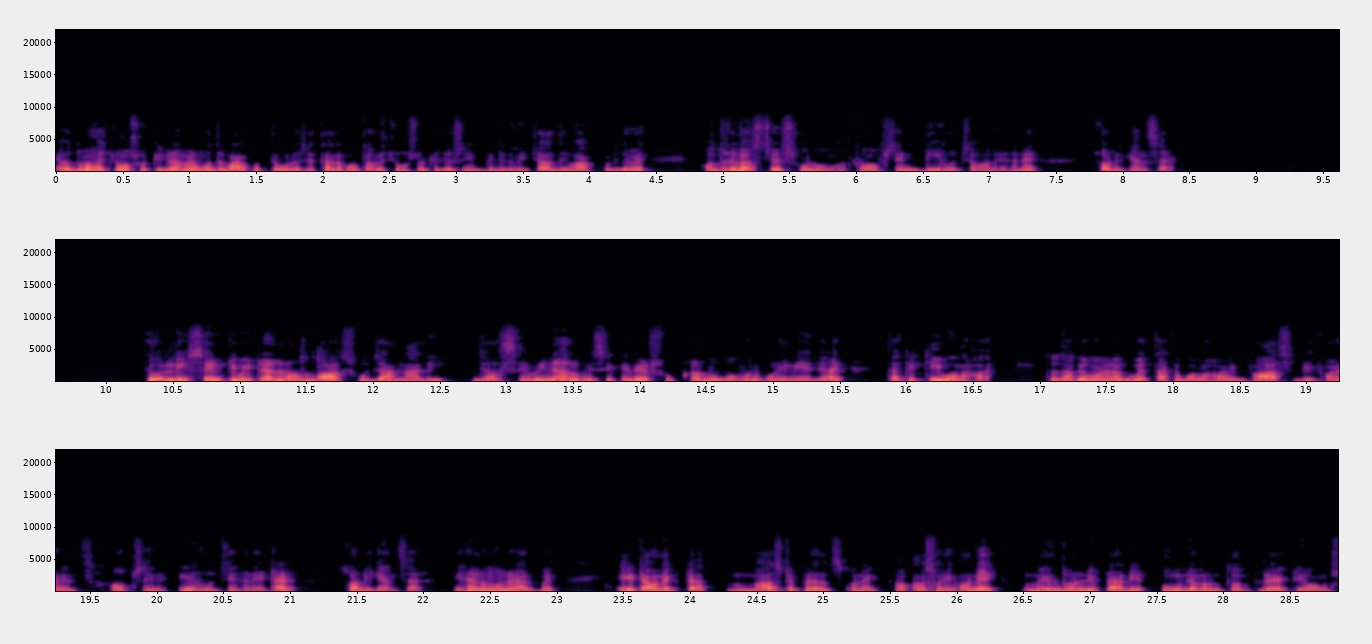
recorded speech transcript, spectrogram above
এবার তোমাকে চৌষট্টি গ্রামের মধ্যে বার করতে বলেছে, তাহলে কত হবে? চৌষট্টিকে সিম্পলি তুমি চার দিয়ে ভাগ করে দেবে। কত চলে আসছে? ষোলো মোল। তো অপশন ডি হচ্ছে আমাদের এখানে সঠিক অ্যান্সার চল্লিশ সেন্টিমিটার লম্বা সোজা নালী, যা সেমিনাল ভেসিকেলের শুক্রাণু বহন করে নিয়ে যায়, তাকে কি বলা হয়? তো তাকে মনে রাখবে, তাকে বলা হয় ভাস ডিফারেন্স। অপশন এ হচ্ছে এখানে এটার সঠিক অ্যান্সার এখানে মনে রাখবে এটা অনেকটা ভাস ডিফারেন্স অনেক সরি অনেক মেরুদণ্ডী প্রাণীর পুংজননতন্ত্রের একটি অংশ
